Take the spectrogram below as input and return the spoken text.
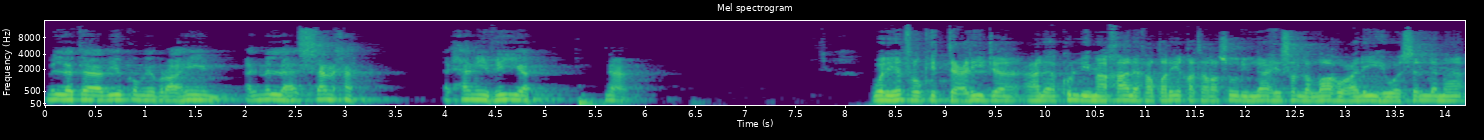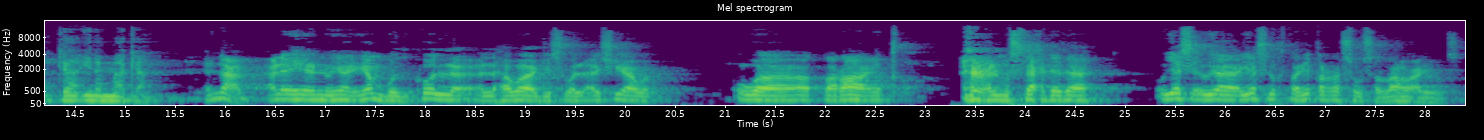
ملة أبيكم إبراهيم الملة السمحة الحنيفية. نعم. وليترك التعريج على كل ما خالف طريقة رسول الله صلى الله عليه وسلم كائنا ما كان. نعم عليه أنه ينبذ كل الهواجس والأشياء والطرائق المستحدثة ويسلك طريق الرسول صلى الله عليه وسلم.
